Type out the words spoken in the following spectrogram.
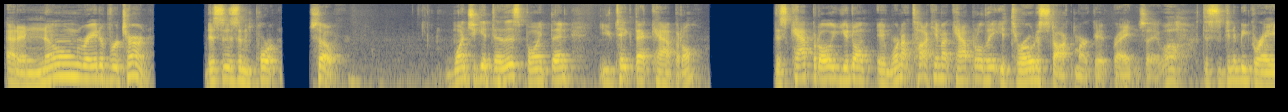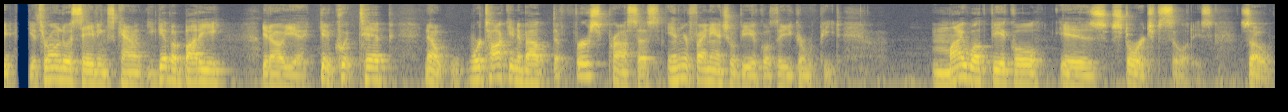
at a known rate of return. This is important. So, once you get to this point, then you take that capital. This capital, you don't, we're not talking about capital that you throw to stock market, right? And say, well, this is going to be great. You throw into a savings account, you give a buddy you know, you get a quick tip. No, we're talking about the first process in your financial vehicles that you can repeat. My wealth vehicle is storage facilities. So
